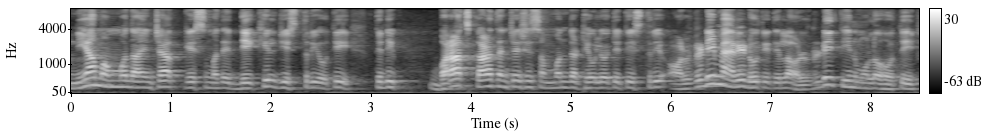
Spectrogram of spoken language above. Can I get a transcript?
नियाम अहमदांच्या केसमध्ये देखील जी स्त्री होती तिने बराच काळ त्यांच्याशी संबंध ठेवले होते. ती स्त्री ऑलरेडी मॅरिड होती तिला ऑलरेडी तीन मुलं होती.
